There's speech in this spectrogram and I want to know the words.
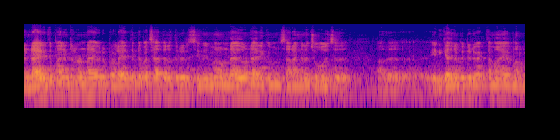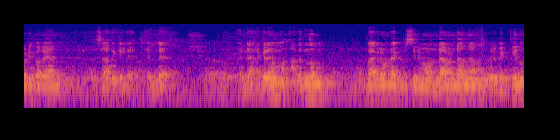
രണ്ടായിരത്തി പതിനെട്ടിലുണ്ടായ ഒരു പ്രളയത്തിന്റെ പശ്ചാത്തലത്തിൽ ഒരു സിനിമ ഉണ്ടായതുകൊണ്ടായിരിക്കും സാർ അങ്ങനെ ചോദിച്ചത്. അത് എനിക്കതിനെപ്പറ്റി ഒരു വ്യക്തമായ മറുപടി പറയാൻ സാധിക്കില്ല. എന്റെ എന്റെ എന്റെ ആഗ്രഹം അതൊന്നും ഒരു സിനിമ ഉണ്ടാവേണ്ട എന്നാണ് ഒരു വ്യക്തി എന്ന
